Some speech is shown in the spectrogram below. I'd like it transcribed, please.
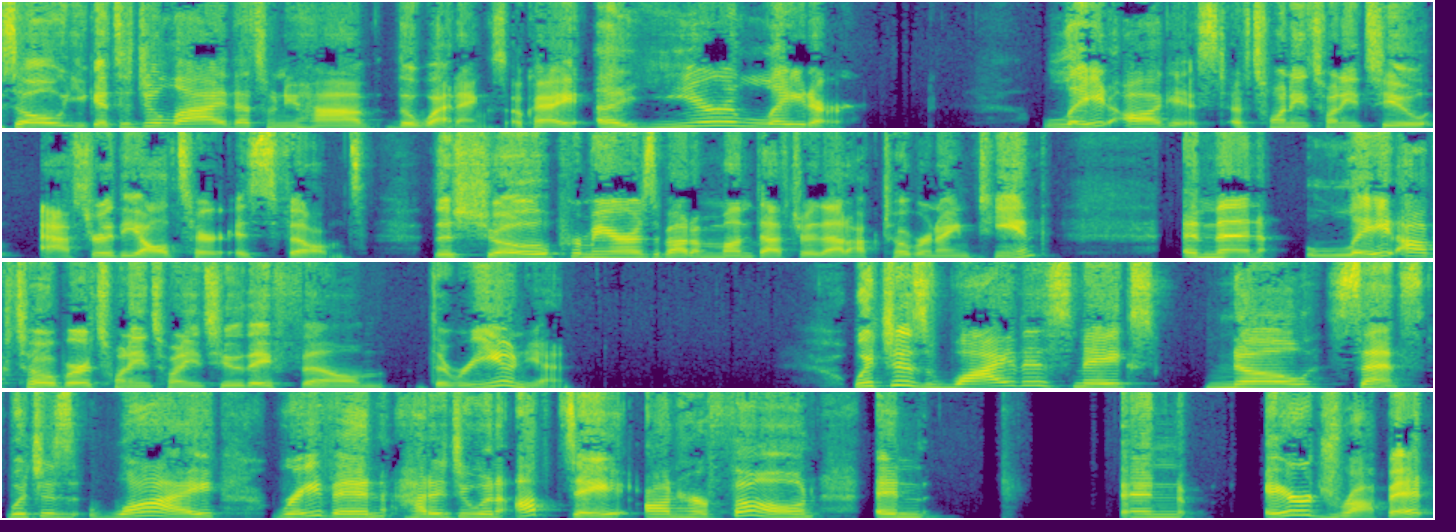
So you get to July, that's when you have the weddings. Okay. A year later, late August of 2022, After the Altar is filmed. The show premieres about a month after that, October 19th. And then late October 2022, they film the reunion, which is why this makes no sense, which is why Raven had to do an update on her phone and and airdrop it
